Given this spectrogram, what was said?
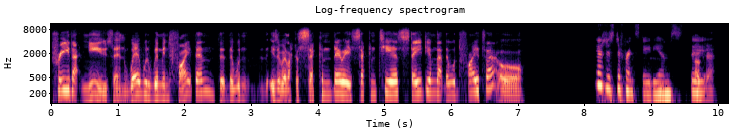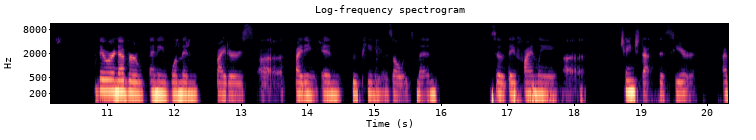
pre that news then? Where would women fight then? That there wouldn't is there like a secondary second tier stadium that they would fight at or Yeah, just different stadiums. They, okay. There were never any women fighters uh, fighting in Lumpini. It was always men. So they finally uh, changed that this year, I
